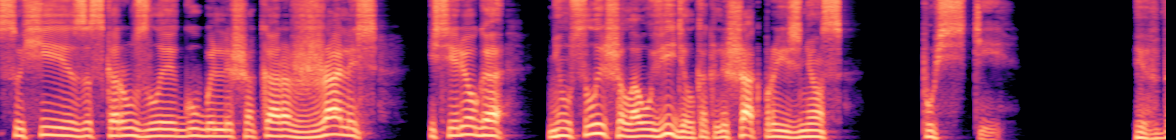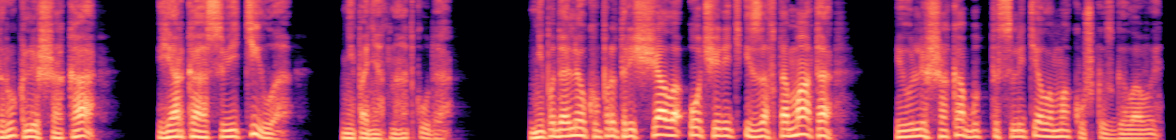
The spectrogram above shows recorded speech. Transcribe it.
Сухие заскорузлые губы лишака разжались, и Серега не услышал, а увидел, как лишак произнес «Пусти». И вдруг лишака ярко осветило, непонятно откуда. Неподалеку протрещала очередь из автомата, и у лишака будто слетела макушка с головы.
